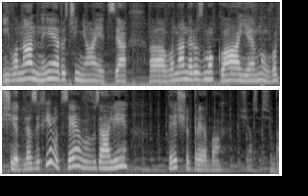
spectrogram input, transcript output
І вона не розчиняється, вона не розмокає. Ну, взагалі, для зефіру це взагалі те, що треба. Зараз ось сюди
